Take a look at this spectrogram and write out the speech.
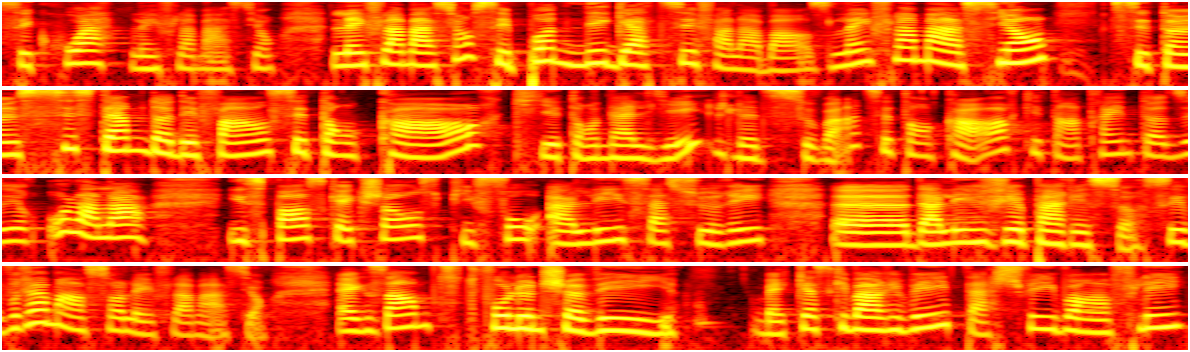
C'est quoi l'inflammation? L'inflammation, c'est pas négatif à la base. L'inflammation, c'est un système de défense, c'est ton corps qui est ton allié, je le dis souvent, c'est ton corps qui est en train de te dire oh là là, il se passe quelque chose, puis il faut aller s'assurer euh, d'aller réparer ça. C'est vraiment ça l'inflammation. Exemple, tu te foules une cheville Bien, qu'est-ce qui va arriver? Ta cheville va enfler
